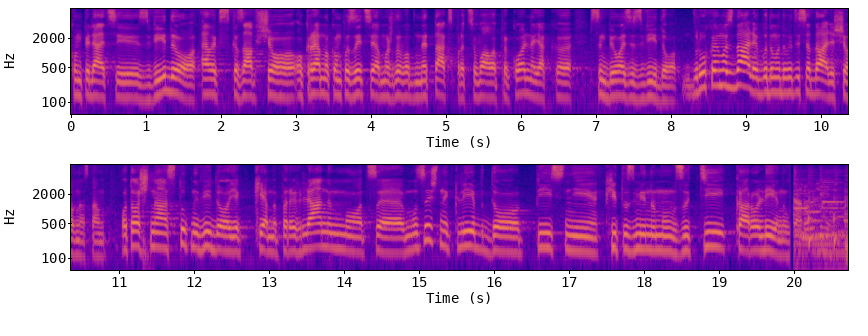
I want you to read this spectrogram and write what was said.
компіляції з відео. Елекс сказав, що окрема композиція, можливо, б не так спрацювала прикольно, як е, в симбіозі з відео. Рухаємось далі, будемо дивитися далі, що в нас там. Отож, наступне відео, яке ми переглянемо, це музичний кліп до пісні «Хіт у змінному взутті Каролін. Кароліна,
